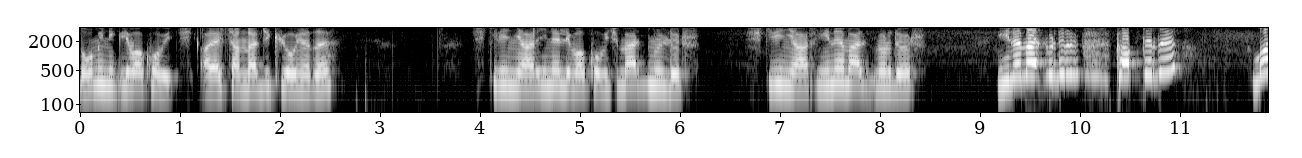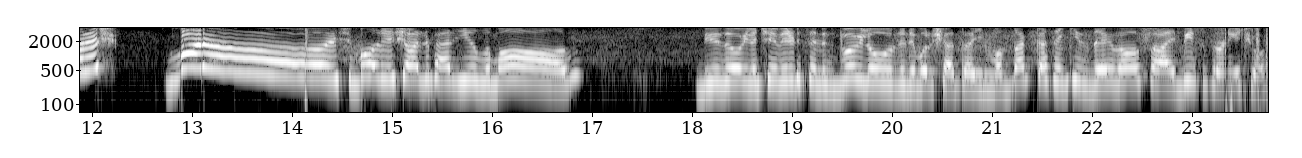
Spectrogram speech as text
Dominik Livakovic. Alexander Ciki oynadı. Şikrinyar yine Livakovic. Mert Müldür. Şikrinyar yine Mert Müldür. Yine Mert Müldür kaptırdı. Barış. Barış. Barış Alper Yılmaz. Biz öyle çevirirseniz böyle olur dedi Barış Alper Yılmaz. Dakika 8'de Galatasaray 1-0 öne geçiyor.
